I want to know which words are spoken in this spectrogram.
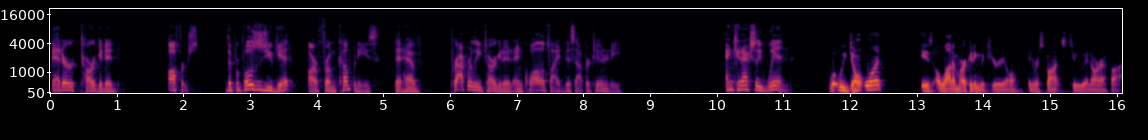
better targeted offers. The proposals you get are from companies that have properly targeted and qualified this opportunity and can actually win. What we don't want is a lot of marketing material in response to an RFI.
